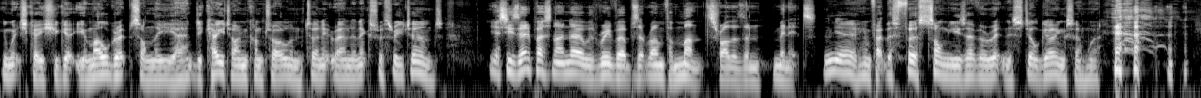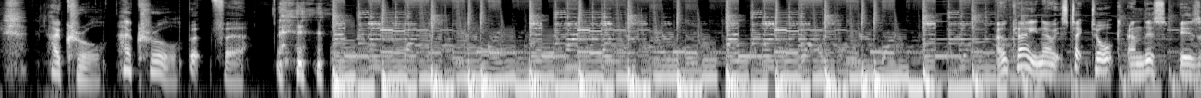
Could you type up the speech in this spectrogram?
in which case you get your mole grips on the uh, decay time control and turn it around an extra three turns. Yes, he's the only person I know with reverbs that run for months rather than minutes. Yeah, in fact, the first song he's ever written is still going somewhere. How cruel. How cruel. But fair. okay, now it's Tech Talk, and this is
